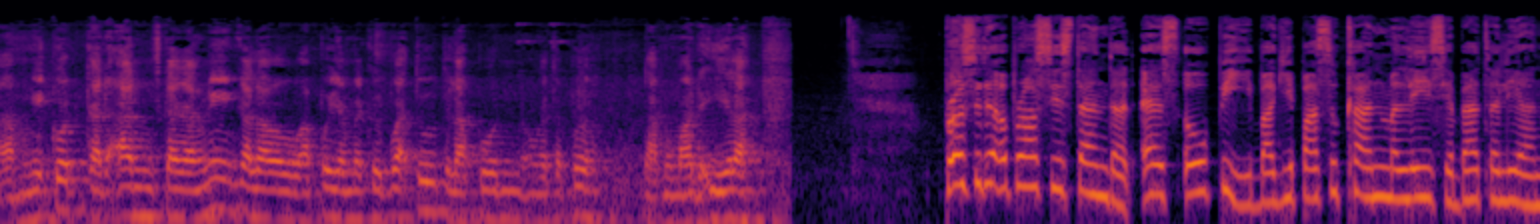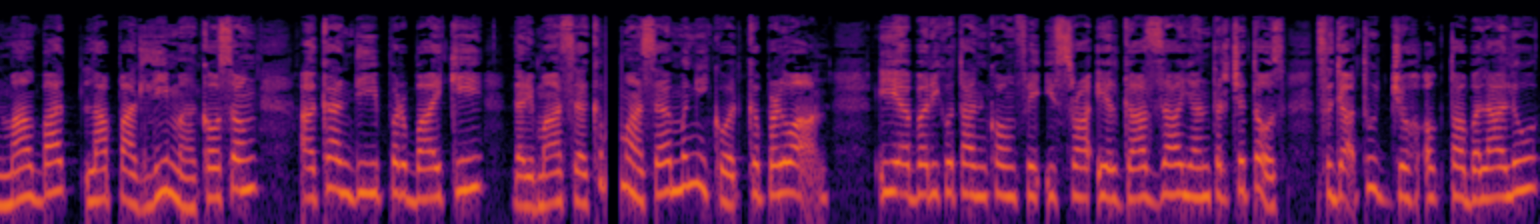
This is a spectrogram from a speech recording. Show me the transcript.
Uh, mengikut keadaan sekarang ni kalau apa yang mereka buat tu telah pun orang kata apa dah memadai lah Prosedur Operasi Standard SOP bagi pasukan Malaysia Battalion Malbat 850 akan diperbaiki dari masa ke masa mengikut keperluan. Ia berikutan konflik Israel-Gaza yang tercetus sejak 7 Oktober lalu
